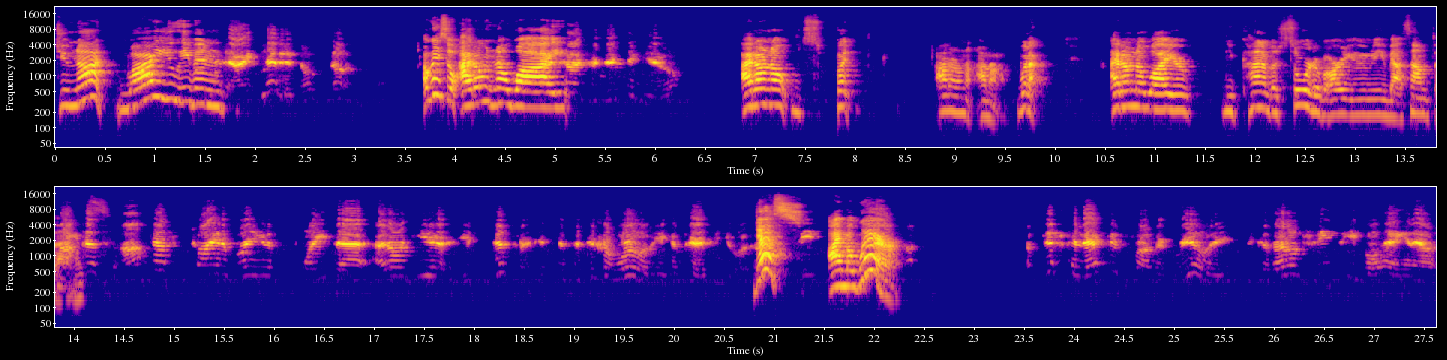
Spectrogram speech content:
do not why are you even Yeah, I get it. No, no. Okay, so I don't know I'm why contradicting you. I don't know but I don't know I don't know. Whatever. I don't know why you're you kind of a sort of arguing with me about something. I'm just, I'm just trying to bring the point that I don't hear. It's different. It's just a different world compared to yours. Yes. I'm aware. I'm disconnected from it really because I don't see people hanging out.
